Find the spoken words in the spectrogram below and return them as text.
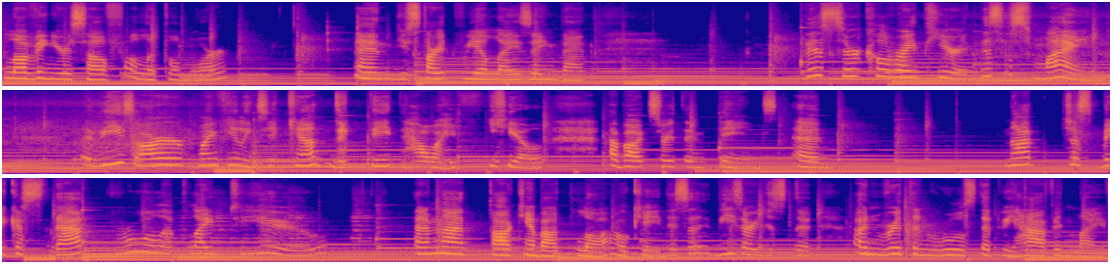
loving yourself a little more and you start realizing that this circle right here, this is mine. These are my feelings. You can't dictate how I feel about certain things. And not just because that rule applied to you. And I'm not talking about law, okay? This, these are just the unwritten rules that we have in life.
